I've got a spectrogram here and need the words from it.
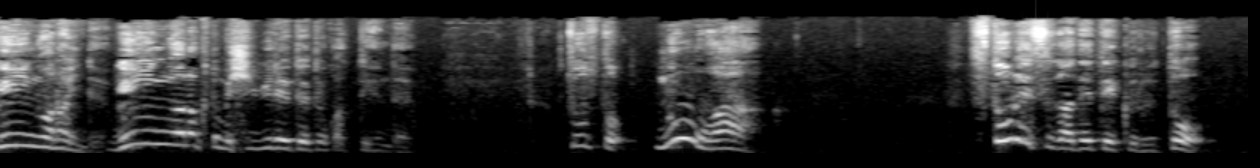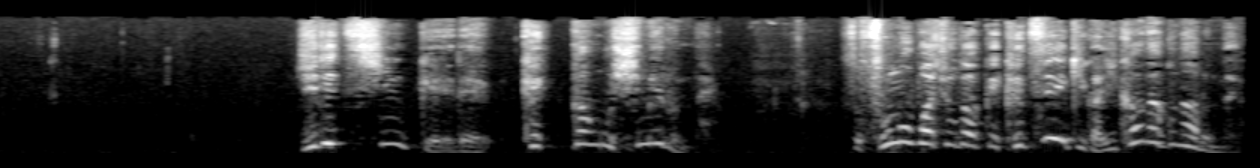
原因がないんだよ。原因がなくてもしびれてとかって言うんだよ。そうすると脳はストレスが出てくると自律神経で血管を締めるんだよ。その場所だけ血液がいかなくなるんだよ。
